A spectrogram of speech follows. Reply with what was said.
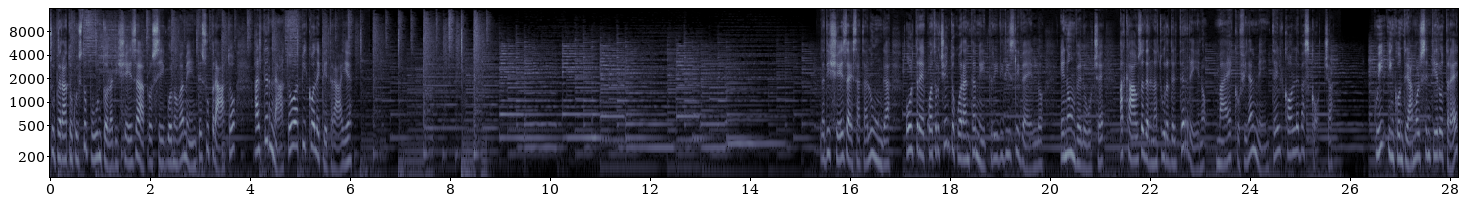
Superato questo punto, la discesa prosegue nuovamente su prato alternato a piccole pietraie. La discesa è stata lunga, oltre 440 metri di dislivello e non veloce a causa della natura del terreno, ma ecco finalmente il colle Vascoccia. Qui incontriamo il sentiero 3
